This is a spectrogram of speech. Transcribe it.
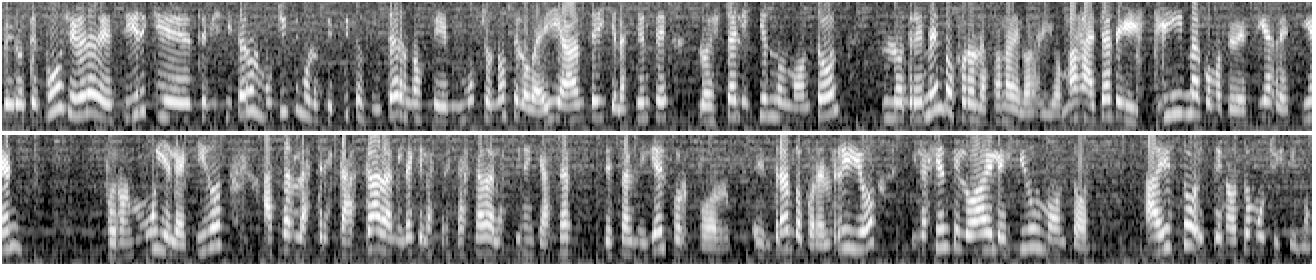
Pero te puedo llegar a decir que se visitaron muchísimo los circuitos internos, que mucho no se lo veía antes y que la gente lo está eligiendo un montón. Lo tremendo fueron la zona de los ríos, más allá del clima, como te decía recién, fueron muy elegidos, hacer las tres cascadas, mirá que las tres cascadas las tienen que hacer de San Miguel por, por entrando por el río y la gente lo ha elegido un montón. A eso se notó muchísimo.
